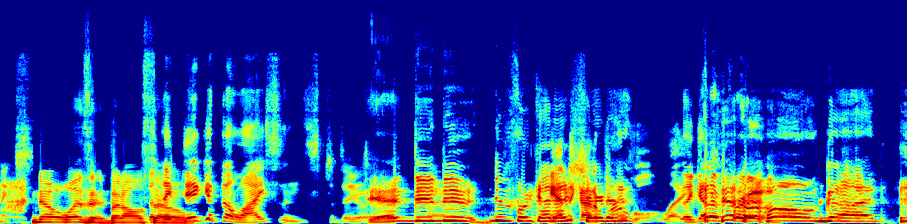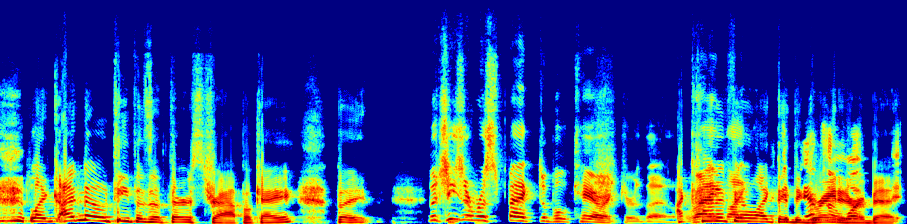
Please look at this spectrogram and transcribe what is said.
Enix. No, it wasn't. But also, But they did get the license to do it. Yeah, dude, dude, just look at And I they got shared it. approval. Like They got approved. oh god! Like I know Tifa's a thirst trap, okay, but But she's a respectable character, though. I kind of right? feel like they depends on degraded her a bit.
